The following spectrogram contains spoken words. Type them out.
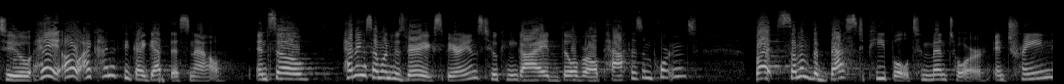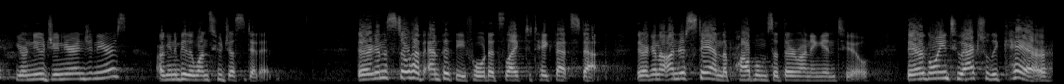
to, hey, oh, I kind of think I get this now. And so having someone who's very experienced, who can guide the overall path, is important. But some of the best people to mentor and train your new junior engineers are going to be the ones who just did it. They're going to still have empathy for what it's like to take that step. They're going to understand the problems that they're running into. They're going to actually care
